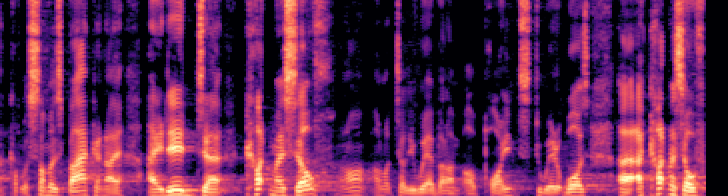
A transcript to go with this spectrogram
a couple of summers back and I, I did uh, cut myself. I'll not tell you where, but i will point to where it was. Uh, I cut myself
